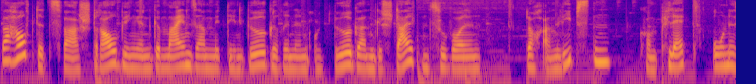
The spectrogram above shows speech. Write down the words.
Behauptet zwar, Straubingen gemeinsam mit den Bürgerinnen und Bürgern gestalten zu wollen, doch am liebsten komplett ohne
